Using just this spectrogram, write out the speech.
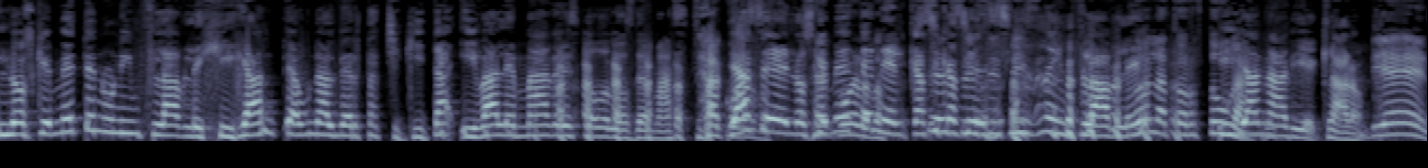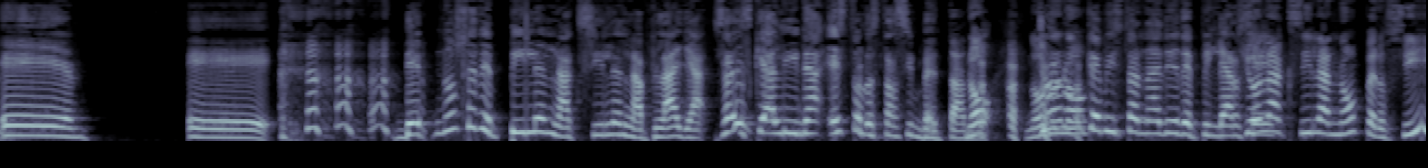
los que meten un inflable gigante a una alberta chiquita y vale madres todos los demás. De acuerdo, ya sé, los que meten el casi Sí, casi sí, el sí. cisne inflable. No, la tortuga. Y ya nadie, claro. Bien. Eh, eh, de- no se depilen la axila en la playa. ¿Sabes qué, Alina? Esto lo estás inventando. No, no, Yo no, no. nunca he visto a nadie depilarse. Yo la axila no, pero sí.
